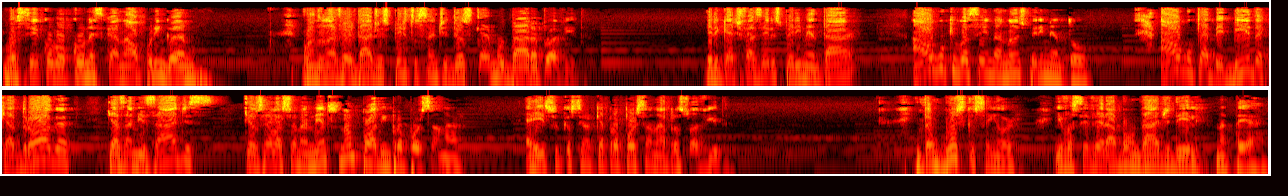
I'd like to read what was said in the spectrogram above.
você colocou nesse canal por engano, quando na verdade o Espírito Santo de Deus quer mudar a tua vida. Ele quer te fazer experimentar algo que você ainda não experimentou. Algo que a bebida, que a droga, que as amizades, que os relacionamentos não podem proporcionar. É isso que o Senhor quer proporcionar para a sua vida. Então busque o Senhor e você verá a bondade dele na terra.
